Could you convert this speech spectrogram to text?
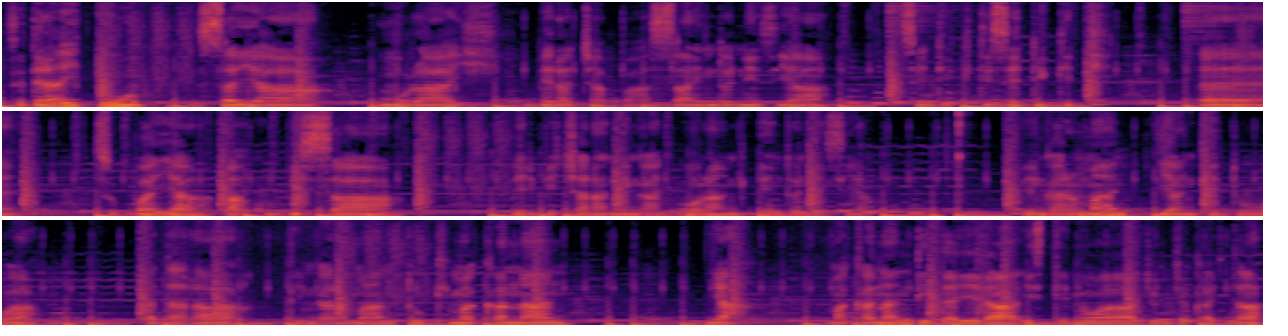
Setelah itu, saya mulai belajar bahasa Indonesia sedikit-sedikit eh, supaya aku bisa berbicara dengan orang Indonesia. Pengalaman yang kedua adalah pengalaman untuk makanannya. Makanan di daerah istimewa Yogyakarta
